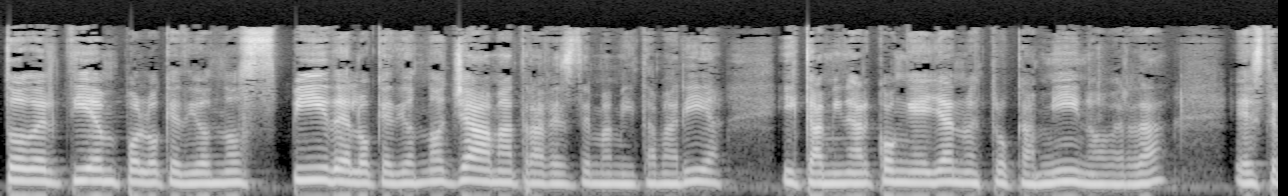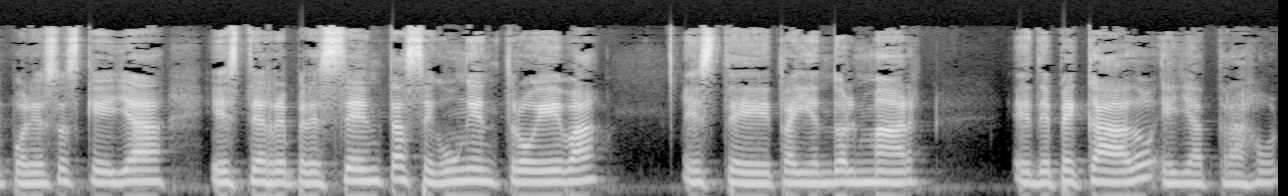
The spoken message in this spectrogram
todo el tiempo lo que Dios nos pide, lo que Dios nos llama a través de Mamita María y caminar con ella en nuestro camino, ¿verdad? Este, por eso es que ella este, representa, según entró Eva, este, trayendo el mar eh, de pecado, ella trajo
